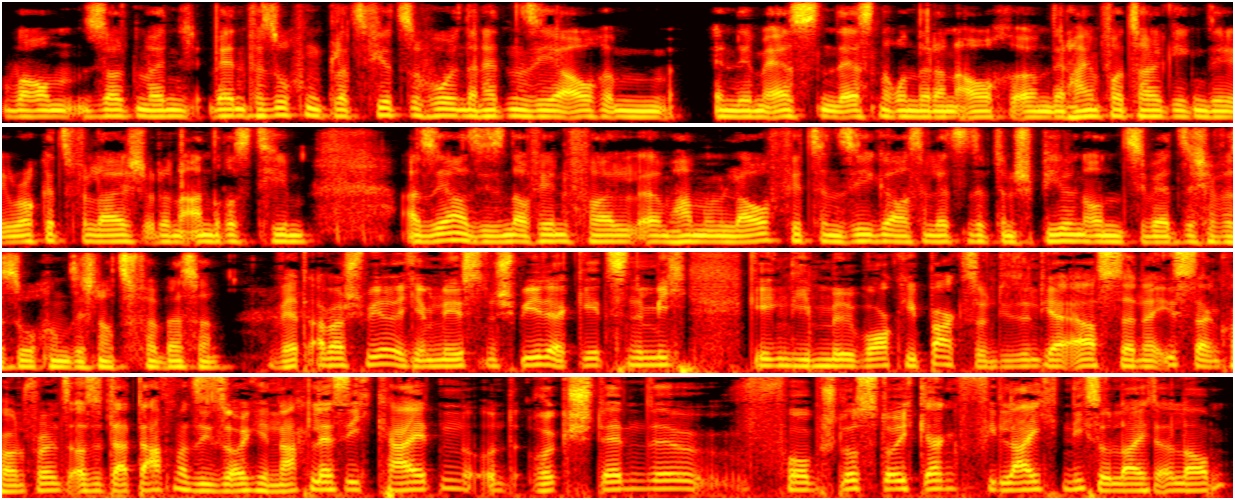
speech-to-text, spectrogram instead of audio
warum sollten wir nicht, werden versuchen, Platz 4 zu holen, dann hätten sie ja auch im, in dem ersten, der ersten Runde dann auch ähm, den Heimvorteil gegen die Rockets vielleicht oder ein anderes Team. Also ja, sie sind auf jeden Fall, ähm, haben im Lauf 14 Siege aus den letzten 17 Spielen und sie werden sicher versuchen, sich noch zu verbessern. Wird aber schwierig im nächsten Spiel, da geht's nämlich gegen die Milwaukee Bucks und die sind ja erst in der Eastern Conference, also da darf man sich solche Nachlässigkeiten und Rückstände vor dem Schlussdurchgang vielleicht nicht so leicht erlauben.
